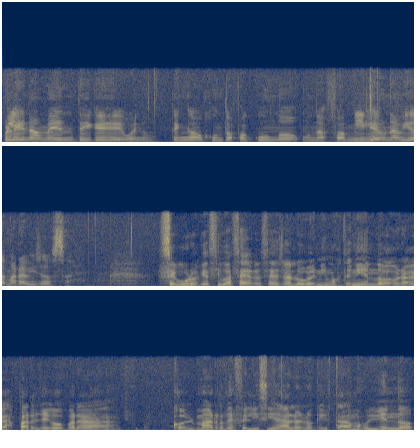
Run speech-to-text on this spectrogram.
plenamente y que, bueno, tengan junto a Facundo una familia y una vida maravillosa. Seguro que así va a ser, o sea, ya lo venimos teniendo, ahora Gaspar llegó para colmar de felicidad lo, que estábamos viviendo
